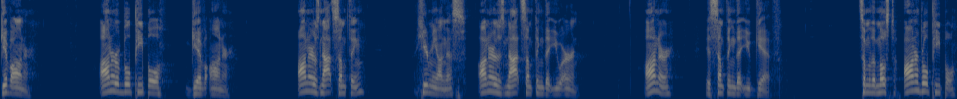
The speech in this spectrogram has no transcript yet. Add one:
Give honor. Honorable people give honor. Honor is not something, hear me on this, honor is not something that you earn. Honor is something that you give. Some of the most honorable people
